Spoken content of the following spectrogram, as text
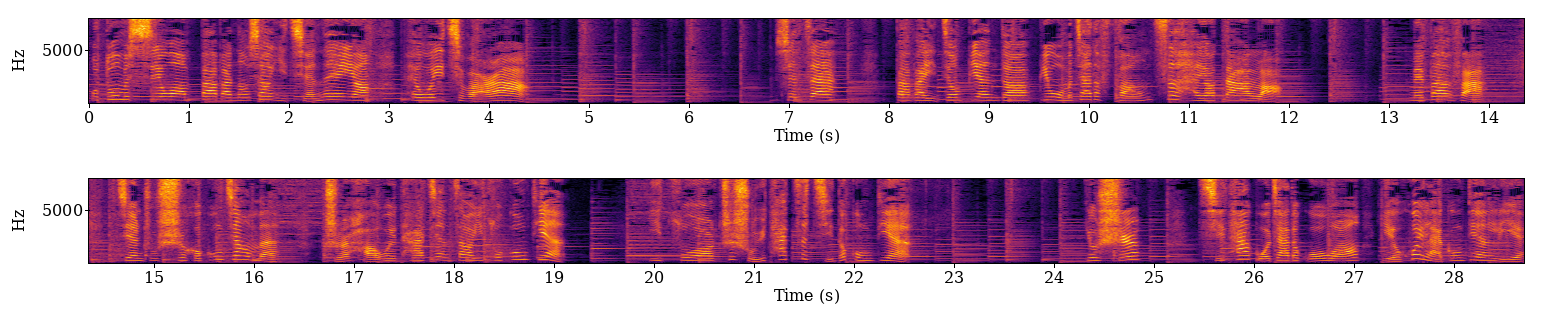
我多么希望爸爸能像以前那样陪我一起玩啊！现在，爸爸已经变得比我们家的房子还要大了。没办法，建筑师和工匠们只好为他建造一座宫殿，一座只属于他自己的宫殿。有时。其他国家的国王也会来宫殿里，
